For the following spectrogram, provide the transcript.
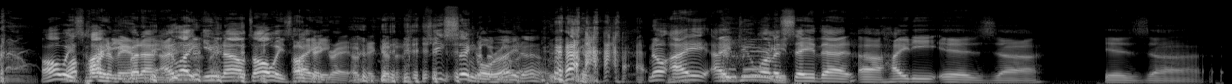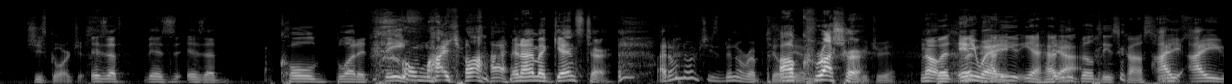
now? Always What part of Heidi, but I, Anthony I are like you now. It's always Heidi. Okay, great. Okay, good. She's single, right? I don't know. no, I I do want to Married. say that uh, Heidi is uh, is uh, She's gorgeous. is a is is a cold blooded thief, oh my god! and I'm against her. I don't know if she's been a reptilian. I'll crush her. patriot. No, but but how anyway, do you, yeah how do you build these costumes I, I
